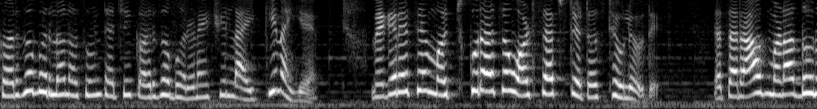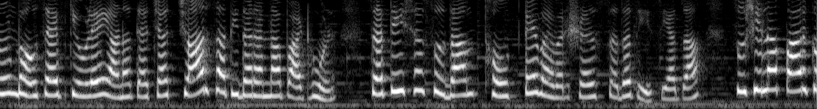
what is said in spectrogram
कर्ज भरलं नसून त्याची कर्ज भरण्याची लायकी नाहीये. वगैरेचे मजकुराचं व्हॉट्सॲप स्टेटस ठेवले होते. त्याचा राग मनात धरून भाऊसाहेब किवळे यानं त्याच्या चार साथीदारांना पाठवून सतीश सुदाम थोपटे वय वर्ष सदतीस याचा सुशिला पार्क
